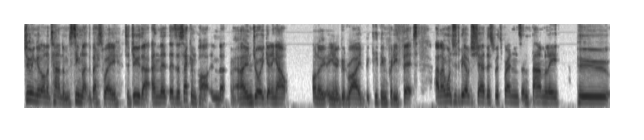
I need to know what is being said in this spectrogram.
doing it on a tandem seemed like the best way to do that. And there, there's a second part in that I enjoy getting out on a you know good ride, keeping pretty fit. And I wanted to be able to share this with friends and family who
